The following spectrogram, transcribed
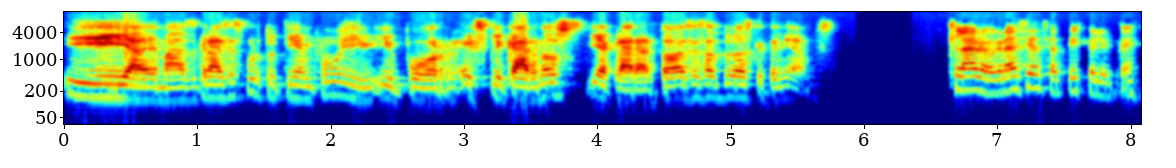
Y además, gracias por tu tiempo y, por explicarnos y aclarar todas esas dudas que teníamos. Claro, gracias a ti, Felipe.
